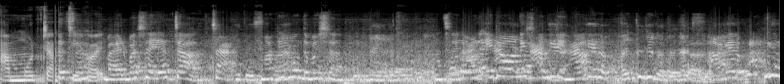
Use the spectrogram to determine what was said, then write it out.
আম্মুর চাচি হয়? বাইরের বাসায় চা চা খেতেছি মাটির মধ্যে বসা। আচ্ছা, এটা অনেক- অনেক আগে না? আগের ঐতিহ্যটা তো না আগের আগের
